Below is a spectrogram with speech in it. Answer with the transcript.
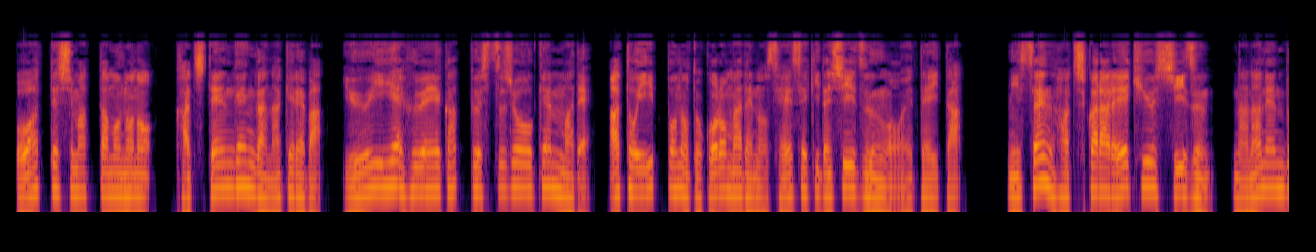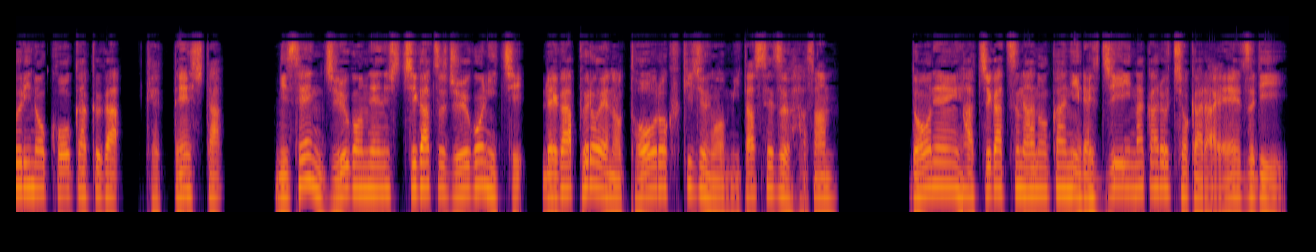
終わってしまったものの、勝ち点減がなければ、UEFA カップ出場権まで、あと一歩のところまでの成績でシーズンを終えていた。2008から09シーズン、7年ぶりの降格が決定した。2015年7月15日、レガプロへの登録基準を満たせず破産。同年8月7日にレッジーナカルチョからエーズ D、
